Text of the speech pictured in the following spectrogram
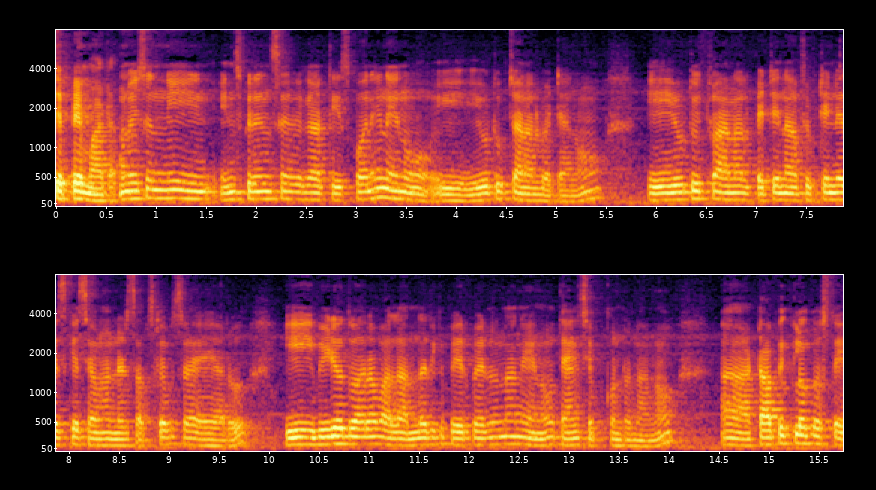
చెప్పే మాట. అన్వేషన్ని ఇన్స్పిరెన్స్గా తీసుకొని నేను ఈ యూట్యూబ్ ఛానల్ పెట్టాను. ఈ యూట్యూబ్ ఛానల్ పెట్టిన ఫిఫ్టీన్ డేస్కే సెవెన్ హండ్రెడ్ సబ్స్క్రైబర్స్ అయ్యారు. ఈ వీడియో ద్వారా వాళ్ళందరికీ పేరు పేరున నేను థ్యాంక్స్ చెప్పుకుంటున్నాను. టాపిక్లోకి వస్తే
